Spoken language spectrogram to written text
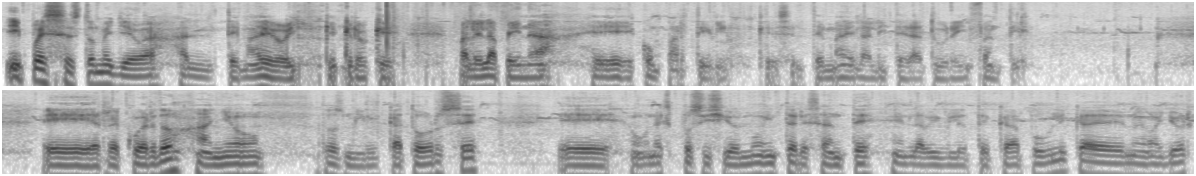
Y pues esto me lleva al tema de hoy, que creo que vale la pena eh, compartirlo, que es el tema de la literatura infantil. Eh, recuerdo año 2014, eh, una exposición muy interesante en la Biblioteca Pública de Nueva York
